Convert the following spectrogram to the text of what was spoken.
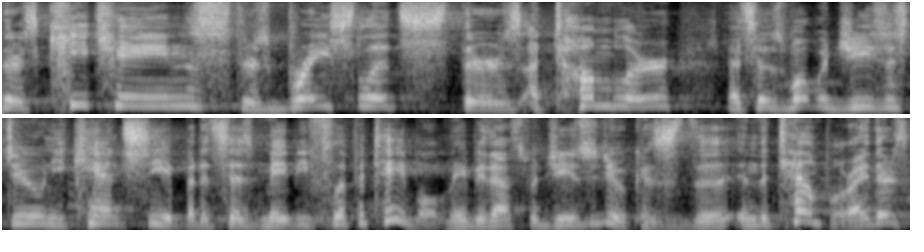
there's keychains, there's bracelets, there's a tumbler that says, What would Jesus do? And you can't see it, but it says, Maybe flip a table. Maybe that's what Jesus would do, because the, in the temple, right? There's,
